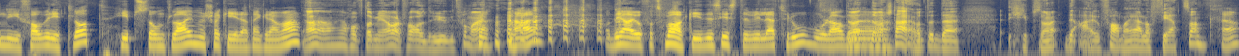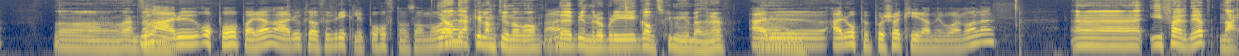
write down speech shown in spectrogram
ny favorittlåt. 'Hips Don't Lie' med Shakira, tenker jeg meg. Ja, ja, Hofta mi har i hvert fall aldri jugd for meg. Nei. Og de har jo fått smake i det siste, vil jeg tro, hvordan Det, det eh, verste er jo at det, Hipsterne, det er jo faen meg jævla fet sang. Ja. Så det er en Men sånn, er du oppe og hopper igjen? Er du klar for å vrikke litt på hoftene og sånn nå? Ja, det er ikke langt unna nå. Nei. Det begynner å bli ganske mye bedre. er, du, er du oppe på Shakira-nivået nå, eller? Uh, I ferdighet nei.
